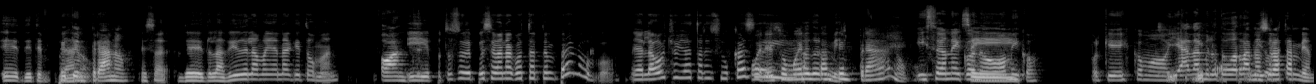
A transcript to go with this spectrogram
eh, de de temprano. temprano. Esa- de, de las 10 de la mañana que toman. O antes. Y entonces después se van a acostar temprano. po. Y a las 8 ya están en sus casas Por y eso a mueren tan temprano. Y son económicos. Porque es como, Sí, ya dámelo todo rápido. Nosotras también.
